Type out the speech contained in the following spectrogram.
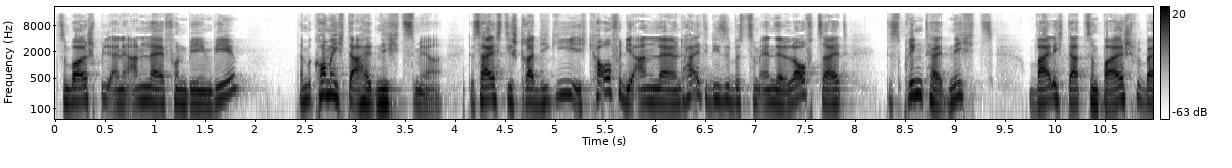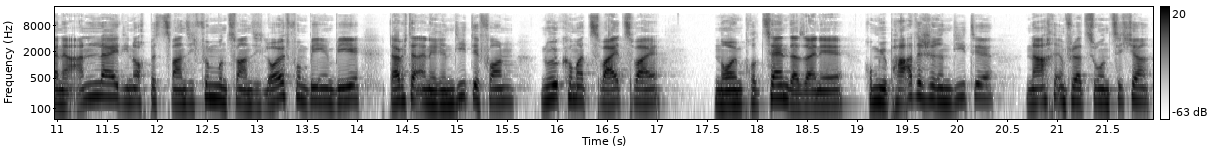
zum Beispiel eine Anleihe von BMW, dann bekomme ich da halt nichts mehr. Das heißt, die Strategie, ich kaufe die Anleihe und halte diese bis zum Ende der Laufzeit, das bringt halt nichts, weil ich da zum Beispiel bei einer Anleihe, die noch bis 2025 läuft vom BMW, da habe ich dann eine Rendite von 0,229 Prozent, also eine homöopathische Rendite nach Inflation sicher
